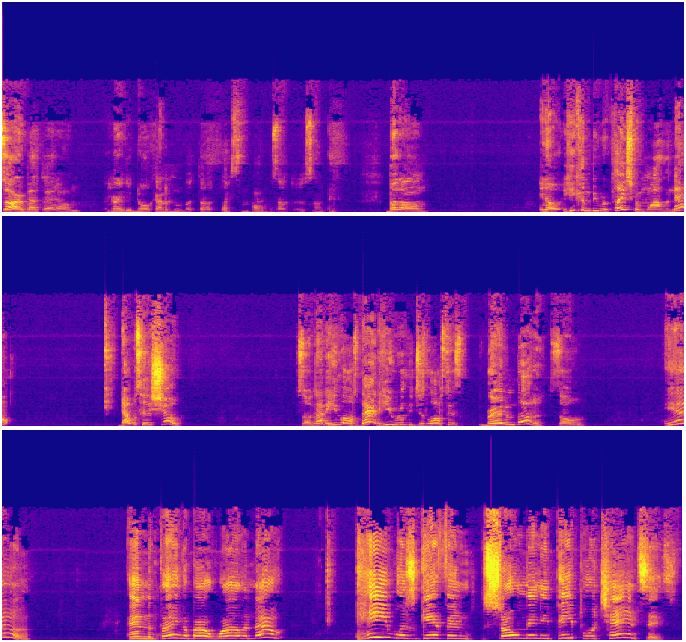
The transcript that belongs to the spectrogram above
Sorry about that. Um, I heard the door kind of move. I thought like somebody was out there or something. But um, you know, he couldn't be replaced from Wildin' Out. That was his show. So now that he lost that, he really just lost his bread and butter. So Yeah. And the thing about Wildin' Out, he was giving so many people chances.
